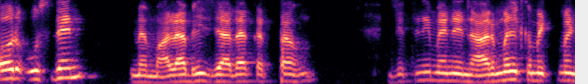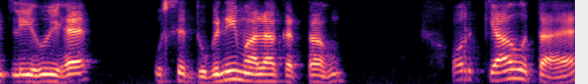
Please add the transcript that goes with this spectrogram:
और उस दिन मैं माला भी ज़्यादा करता हूँ। जितनी मैंने नॉर्मल कमिटमेंट ली हुई है, उससे दुगनी माला करता हूँ। और क्या होता है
